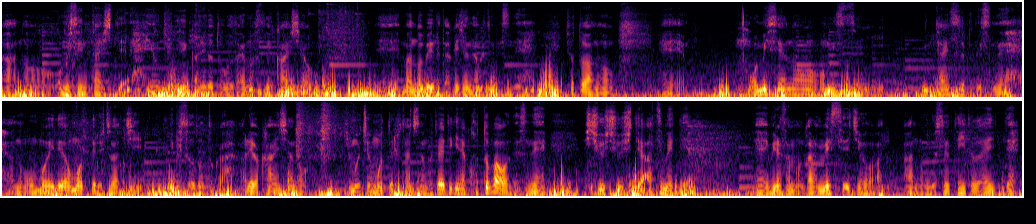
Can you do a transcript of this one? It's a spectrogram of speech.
あのお店に対して42年間ありがとうございますという感謝を、えー、まあ、述べるだけじゃなくてですねちょっとあの、えー、お店のお店にに対するですねあの思い出を持っている人たちエピソードとかあるいは感謝の気持ちを持っている人たちの具体的な言葉をですね収集して集めてえー、皆様からメッセージをあの寄せていただいて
